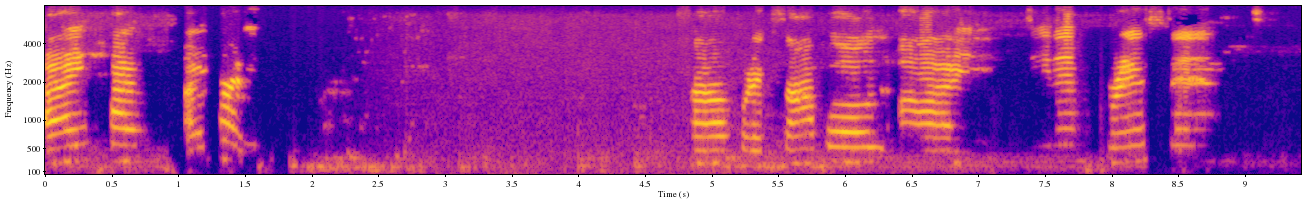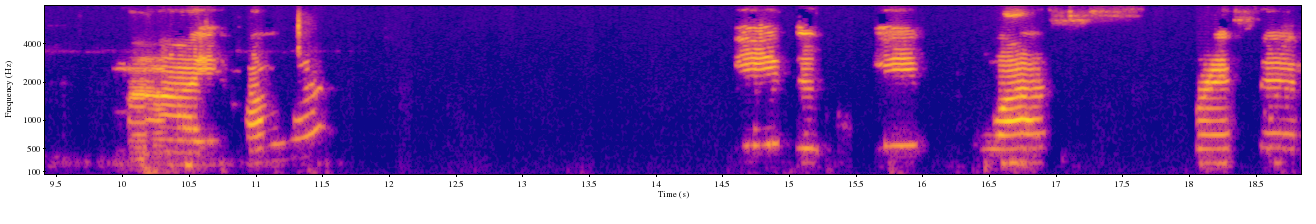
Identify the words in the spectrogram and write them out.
I have, I have it. Uh, for example, I didn't present my homework. It, it was present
